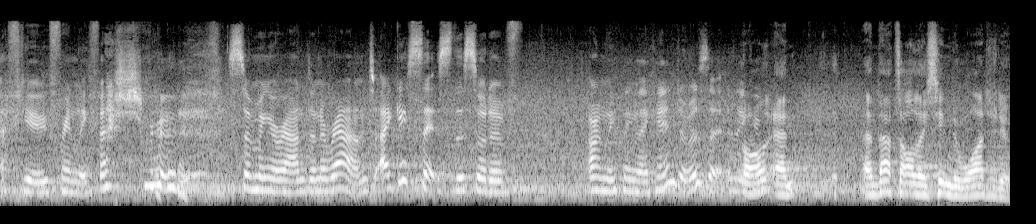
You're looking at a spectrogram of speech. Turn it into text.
a few friendly fish swimming around and around. I guess that's the sort of only thing they can do, is it? They oh, can... and and that's all they seem to want to do.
